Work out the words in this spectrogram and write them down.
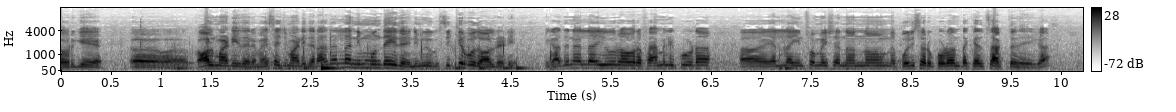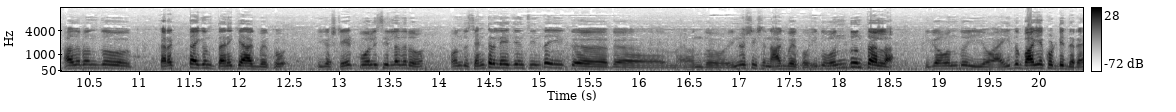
ಅವ್ರಿಗೆ ಕಾಲ್ ಮಾಡಿದ್ದಾರೆ ಮೆಸೇಜ್ ಮಾಡಿದ್ದಾರೆ, ಅದೆಲ್ಲ ನಿಮ್ಮ ಮುಂದೆ ಇದೆ. ನಿಮಗೆ ಸಿಕ್ಕಿರ್ಬೋದು ಆಲ್ರೆಡಿ ಈಗ ಅದನ್ನೆಲ್ಲ ಇವರು ಅವರ ಫ್ಯಾಮಿಲಿ ಕೂಡ ಎಲ್ಲ ಇನ್ಫಾರ್ಮೇಷನ್ ಅನ್ನು ಪೊಲೀಸರು ಕೊಡುವಂಥ ಕೆಲಸ ಆಗ್ತದೆ ಈಗ. ಅದರೊಂದು ಕರೆಕ್ಟಾಗಿ ಒಂದು ತನಿಖೆ ಆಗಬೇಕು. ಈಗ ಸ್ಟೇಟ್ ಪೊಲೀಸ್ ಇಲ್ಲದರೂ ಒಂದು ಸೆಂಟ್ರಲ್ ಏಜೆನ್ಸಿಯಿಂದ ಈ ಒಂದು ಇನ್ವೆಸ್ಟಿಗೇಷನ್ ಆಗಬೇಕು. ಇದು ಒಂದು ಅಂತ ಅಲ್ಲ. ಈಗ ಒಂದು ಈ ಐದು ಭಾಗ್ಯ ಕೊಟ್ಟಿದ್ದಾರೆ.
